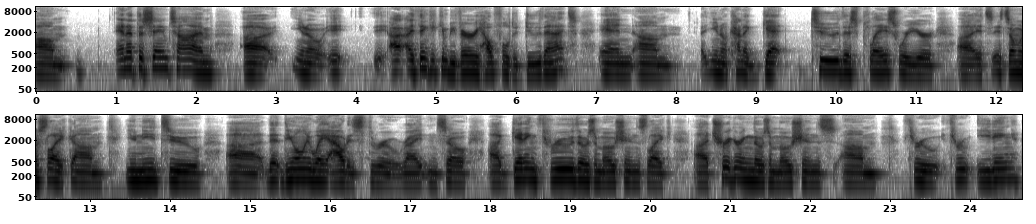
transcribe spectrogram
um, and at the same time uh, you know it. I, I think it can be very helpful to do that and um, you know kind of get to this place where you're uh, it's it's almost like um, you need to uh, the, the only way out is through, right? And so uh, getting through those emotions, like uh, triggering those emotions um, through through eating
